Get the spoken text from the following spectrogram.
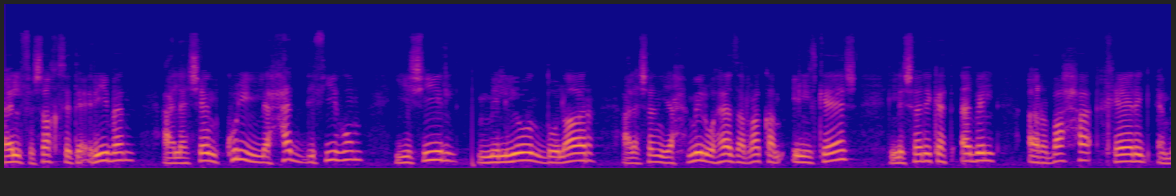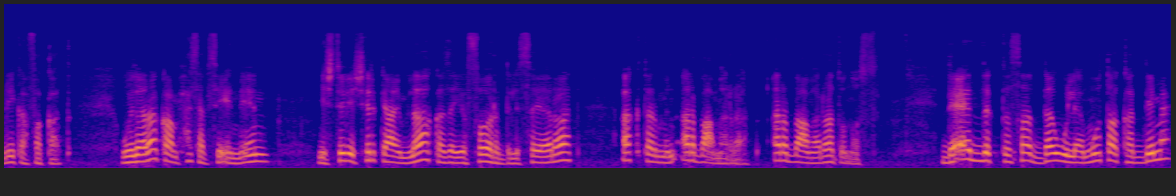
ألف شخص تقريبا علشان كل حد فيهم يشيل مليون دولار علشان يحملوا هذا الرقم الكاش لشركة أبل أرباحها خارج أمريكا فقط. وده رقم حسب CNN يشتري شركة عملاقة زي فورد للسيارات أكتر من أربع مرات أربع مرات ونص. ده قد اقتصاد دولة متقدمة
